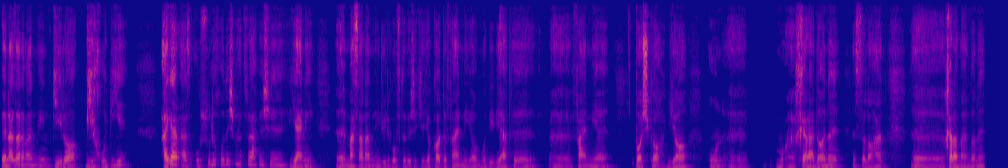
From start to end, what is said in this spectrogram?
به نظر من این گیرا بیخودیه. اگر از اصول خودش مطرح بشه یعنی مثلا اینجوری گفته بشه که یا کادر فنی یا مدیریت فنی باشگاه یا اون خردان اصطلاحا خردمندان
